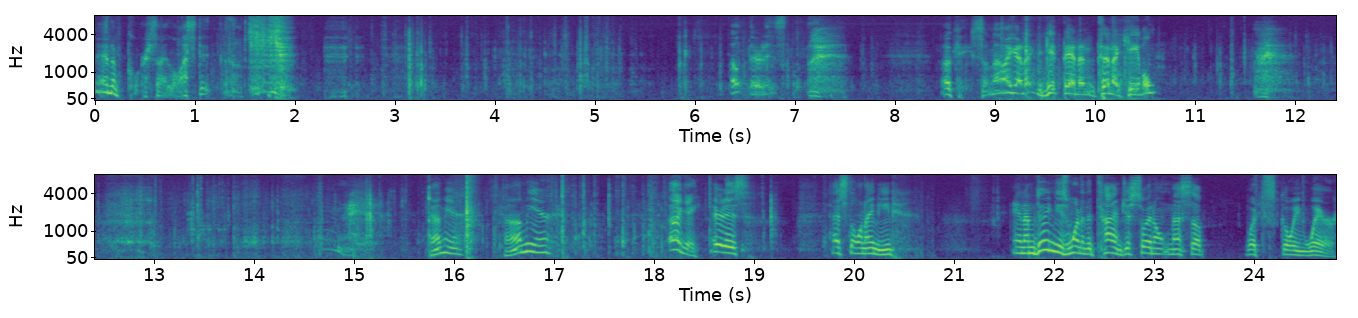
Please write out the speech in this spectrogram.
And of course I lost it. Oh, there it is. Okay, so now I gotta get that antenna cable. Come here, come here. Okay, there it is. That's the one I need. And I'm doing these one at a time just so I don't mess up what's going where.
